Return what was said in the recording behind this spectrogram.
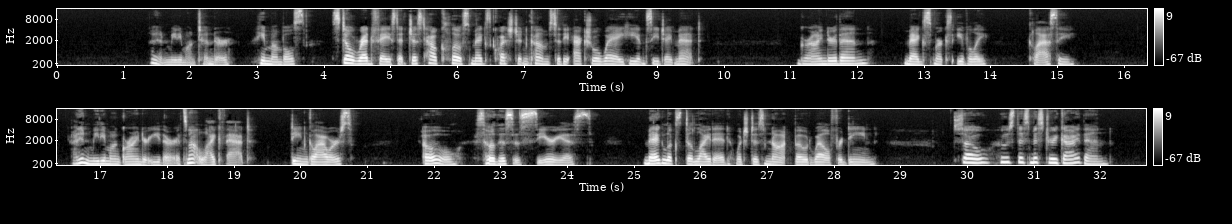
I didn't meet him on Tinder, he mumbles, still red faced at just how close Meg's question comes to the actual way he and CJ met. Grindr, then? Meg smirks evilly. Classy. I didn't meet him on Grindr either. It's not like that. Dean glowers. Oh, so this is serious. Meg looks delighted, which does not bode well for Dean. So, who's this mystery guy then?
